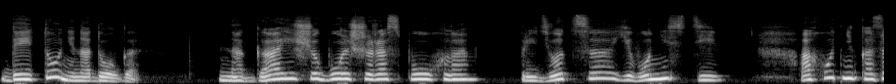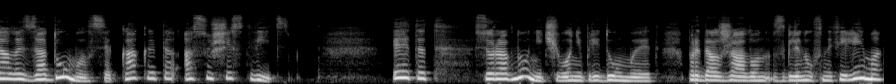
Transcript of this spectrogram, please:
да и то ненадолго. Нога еще больше распухла. Придется его нести». Охотник, казалось, задумался, как это осуществить. «Этот все равно ничего не придумает», — продолжал он, взглянув на Филима,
